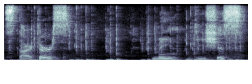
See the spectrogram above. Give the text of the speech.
starters, main dishes,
